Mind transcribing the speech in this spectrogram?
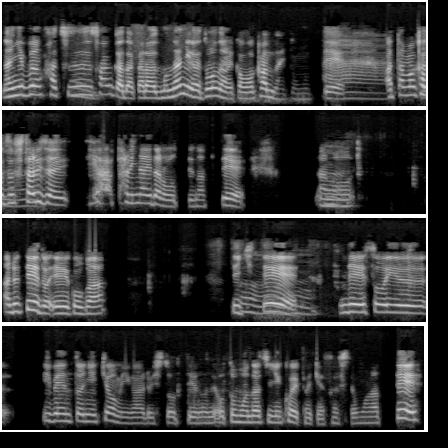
何分初参加だから、もう何がどうなるかわかんないと思って、頭数二人うんじゃ、いやー、足りないだろうってなって、あの、うん。ある程度英語ができて、うんうんうん。で、そういうイベントに興味がある人っていうので、お友達に声かけさせてもらって、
